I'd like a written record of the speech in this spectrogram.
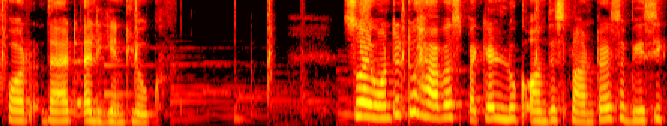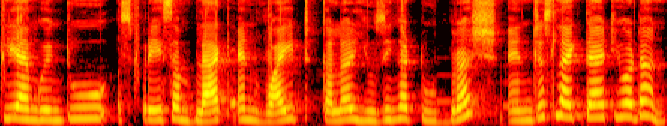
for that elegant look. So I wanted to have a speckled look on this planter. So basically I'm going to spray some black and white color using a toothbrush and just like that you are done.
